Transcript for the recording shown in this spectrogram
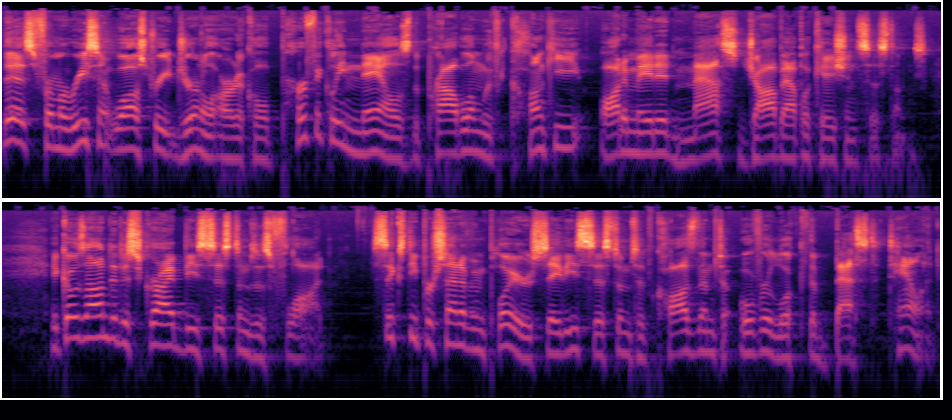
This, from a recent Wall Street Journal article, perfectly nails the problem with clunky, automated mass job application systems. It goes on to describe these systems as flawed. 60% of employers say these systems have caused them to overlook the best talent.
